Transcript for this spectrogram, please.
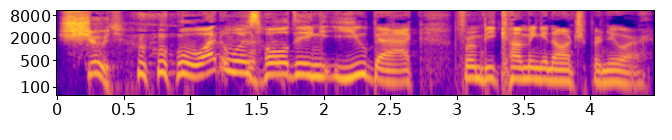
Shoot. what was holding you back from becoming an entrepreneur?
